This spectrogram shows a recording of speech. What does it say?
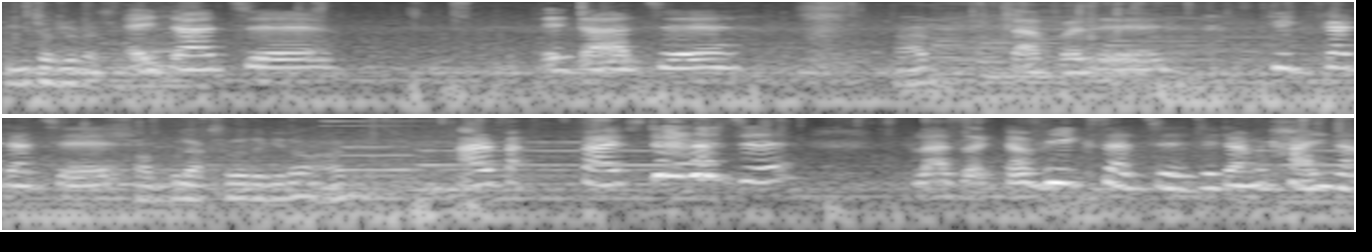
কি চকলেট আছে? এইটা আছে। এটা আছে। আর? তারপরে কিটক্যাট আছে। সবগুলো একসাথে দেখিয়ে দাও। আর? আর ফাইভ স্টার আছে। প্লাস একটা ভিক্স আছে যেটা আমি খাই না।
